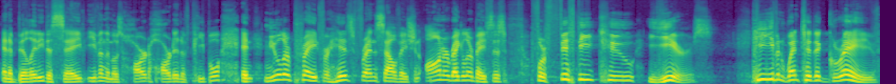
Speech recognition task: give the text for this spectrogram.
and ability to save even the most hard hearted of people. And Mueller prayed for his friend's salvation on a regular basis for 52 years. He even went to the grave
